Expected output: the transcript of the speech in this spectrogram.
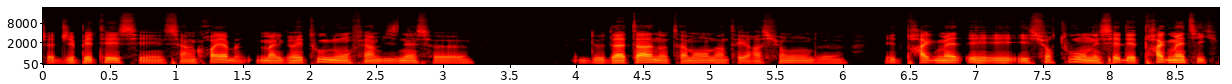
ChatGPT, c'est incroyable. Malgré tout, nous, on fait un business de data, notamment, d'intégration et, de et, et, surtout, on essaie d'être pragmatique.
